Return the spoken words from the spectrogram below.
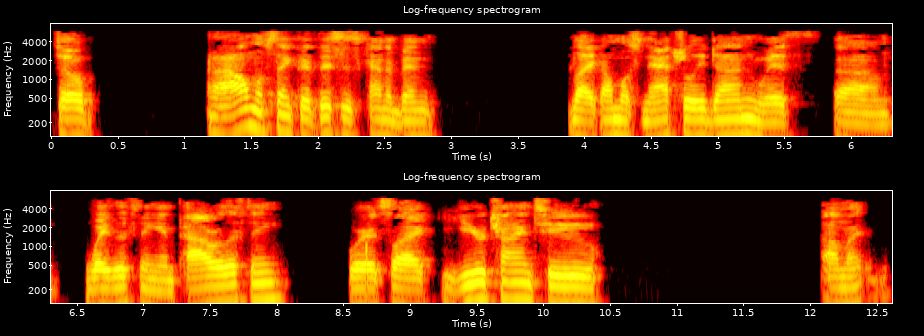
So I almost think that this has kind of been like almost naturally done with um, weightlifting and powerlifting, where it's like you're trying to um,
